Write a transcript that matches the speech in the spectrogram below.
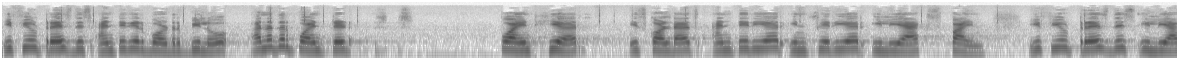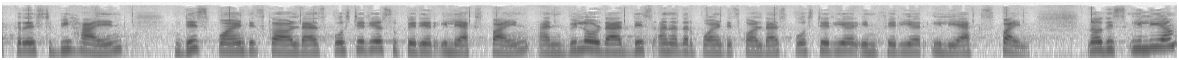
If you trace this anterior border below, another pointed point here is called as anterior inferior iliac spine. If you trace this iliac crest behind, this point is called as posterior superior iliac spine and below that this another point is called as posterior inferior iliac spine. Now this ilium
